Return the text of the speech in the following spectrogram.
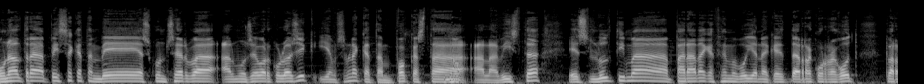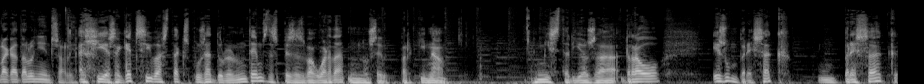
Una altra peça que també es conserva al Museu Arqueològic, i em sembla que tampoc està no. a la vista, és l'última parada que fem avui en aquest recorregut per la Catalunya Insòlita. Així és, aquest sí va estar exposat durant un temps, després es va guardar, no sé per quina misteriosa raó, és un préssec un préssec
